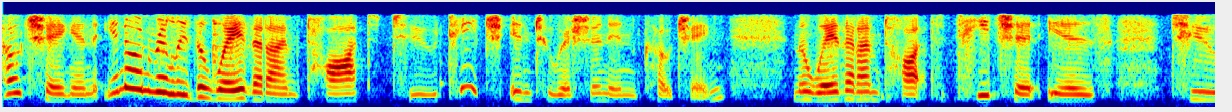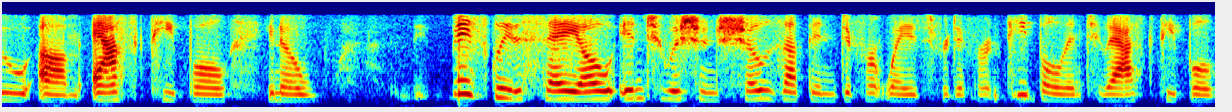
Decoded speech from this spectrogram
coaching, and you know, and really the way that I'm taught to teach intuition in coaching, and the way that I'm taught to teach it is to um, ask people, you know, basically to say, oh, intuition shows up in different ways for different people, and to ask people,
